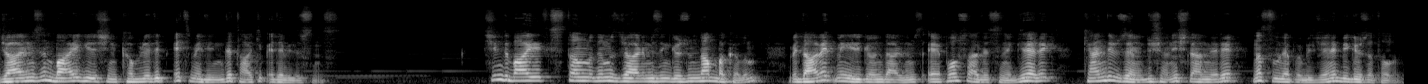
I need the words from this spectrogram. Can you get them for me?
carinizin bayi girişini kabul edip etmediğini de takip edebilirsiniz. Şimdi bayi yetkisi tanımladığımız carimizin gözünden bakalım ve davet maili gönderdiğimiz e-posta adresine girerek kendi üzerine düşen işlemleri nasıl yapabileceğine bir göz atalım.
